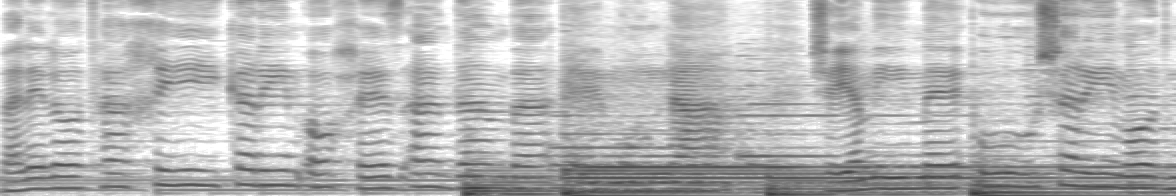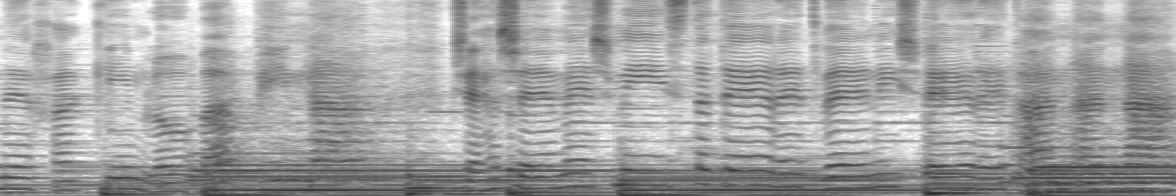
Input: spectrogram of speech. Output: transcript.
בלילות הכי קרים אוחז אדם באמונה שימים מאושרים עוד מחכים לו בפינה. כשהשמש מסתתרת ונשארת עננה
